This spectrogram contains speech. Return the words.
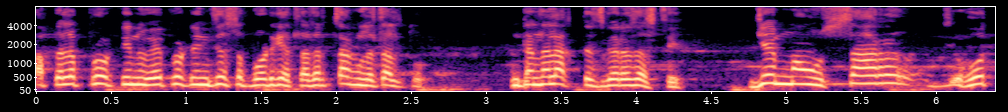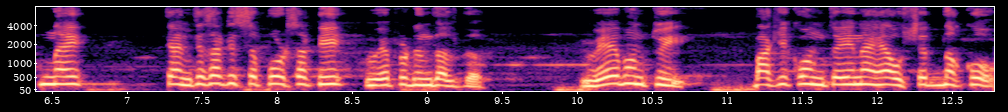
आपल्याला प्रोटीन वे प्रोटीनचा सपोर्ट घेतला तर चांगलं चालतो. आणि त्यांना लागतेच गरज असते. जे मांसाहार होत नाही त्यांच्यासाठी सपोर्टसाठी वे प्रोटीन चालतं. वे म्हणतोय बाकी कोणतंही नाही औषध नको.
